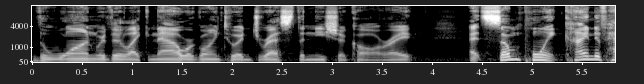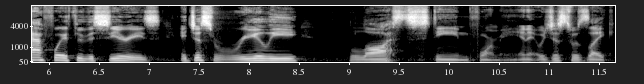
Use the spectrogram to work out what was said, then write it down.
the one where they're like, now we're going to address the Nisha call, right? At some point, kind of halfway through the series, it just really lost steam for me. And it was just was like,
